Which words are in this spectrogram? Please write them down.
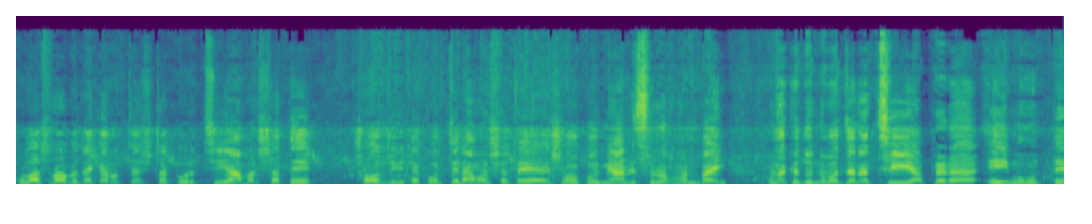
খোলাসাভাবে দেখানোর চেষ্টা করছি। আমার সাথে সহযোগিতা করছেন আমার সাথে সহকর্মী আনিসুর রহমান ভাই। ওনাকে ধন্যবাদ জানাচ্ছি। আপনারা এই মুহূর্তে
